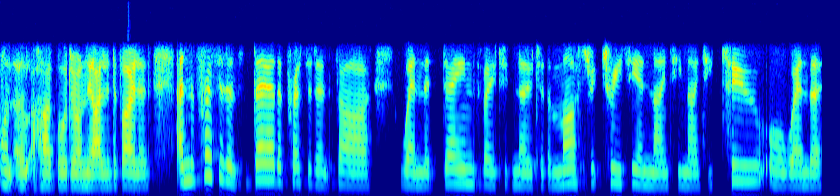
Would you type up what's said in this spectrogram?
on a hard border on the island of Ireland. And the precedents there, the precedents are when the Danes voted no to the Maastricht Treaty in 1992, or when the,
